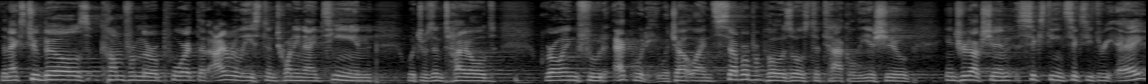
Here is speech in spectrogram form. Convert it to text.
The next two bills come from the report that I released in 2019, which was entitled Growing Food Equity, which outlined several proposals to tackle the issue. Introduction 1663A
